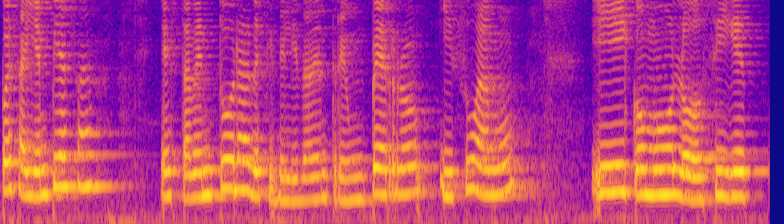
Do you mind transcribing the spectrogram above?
pues ahí empieza esta aventura de fidelidad entre un perro y su amo y cómo lo sigue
